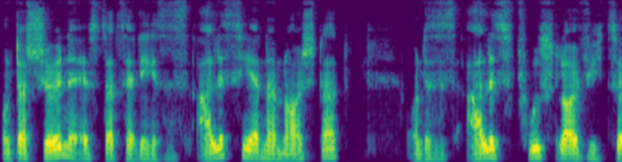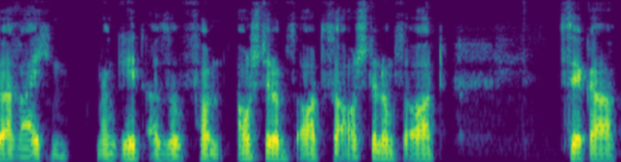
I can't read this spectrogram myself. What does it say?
Und das Schöne ist tatsächlich, es ist alles hier in der Neustadt und es ist alles fußläufig zu erreichen. Man geht also von Ausstellungsort zu Ausstellungsort circa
